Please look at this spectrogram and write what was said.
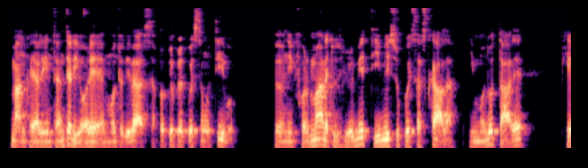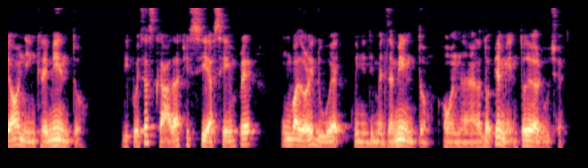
ma anche la lente anteriore è molto diversa, proprio per questo motivo, per uniformare tutti gli obiettivi su questa scala, in modo tale che ogni incremento di questa scala ci sia sempre un valore 2, quindi dimezzamento o un raddoppiamento della luce.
